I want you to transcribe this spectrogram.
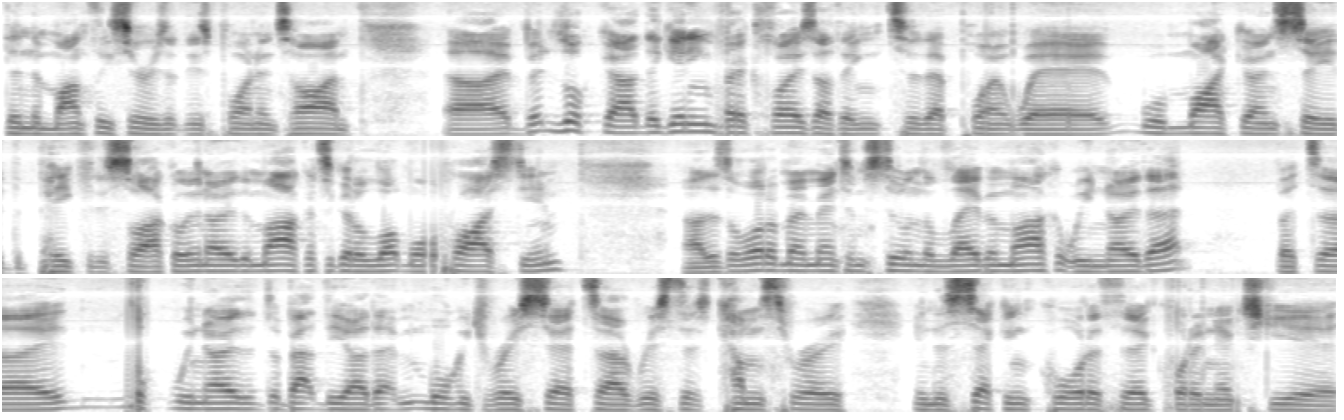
than the monthly series at this point in time. Uh, but look, uh, they're getting very close, I think, to that point where we might go and see the peak for this cycle. You know, the markets have got a lot more priced in. Uh, there's a lot of momentum still in the labour market. We know that. But uh, look, we know that about the uh, that mortgage reset uh, risk that comes through in the second quarter, third quarter next year.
